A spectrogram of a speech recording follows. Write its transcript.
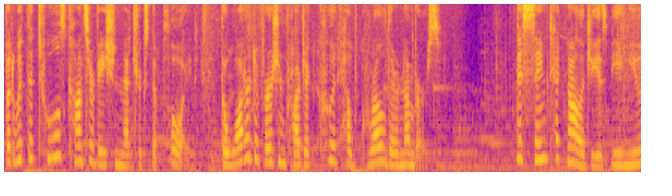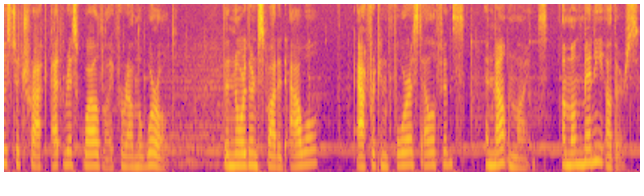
But with the tools conservation metrics deployed, the water diversion project could help grow their numbers. This same technology is being used to track at risk wildlife around the world the northern spotted owl, African forest elephants, and mountain lions, among many others.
